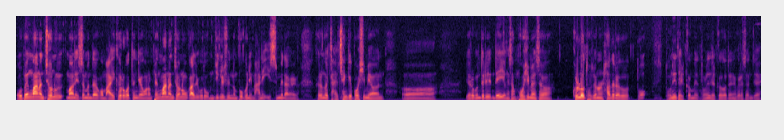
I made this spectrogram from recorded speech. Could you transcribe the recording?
500만 원 전후만 있으면 되고 마이크로 같은 경우는 100만 원 전후 가지고도 움직일 수 있는 부분이 많이 있습니다. 그러니까 그런 걸잘 챙겨 보시면 어 여러분들이 내 영상 보시면서 글로 도전을 하더라도 도, 돈이 될 겁니다. 돈이 될 거거든요. 그래서 이제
